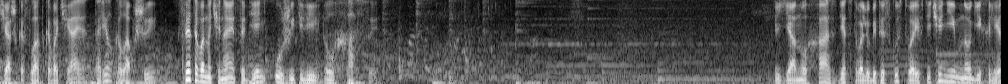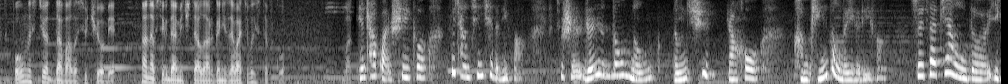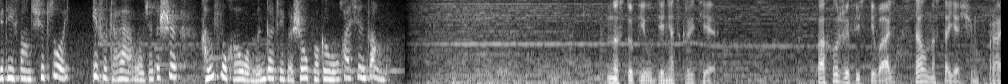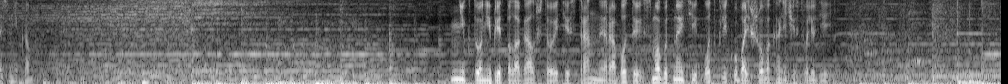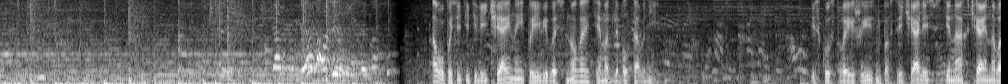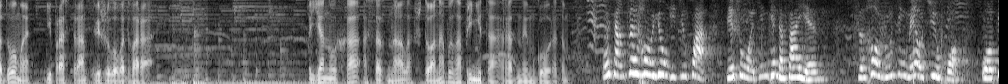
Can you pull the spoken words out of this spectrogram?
Чашка сладкого чая, тарелка лапши. С этого начинается день у жителей Лхасы. Ян Лха с детства любит искусство и в течение многих лет полностью отдавалась учебе. Она всегда мечтала организовать выставку. 甜茶馆是一个非常亲切的地方，就是人人都能能去，然后很平等的一个地方。 所以在这样的一个地方去做艺术展览，我觉得是很符合我们的这个生活跟文化现状的。 Наступил день открытия. Похоже, фестиваль стал настоящим праздником. Никто не предполагал, что эти странные работы смогут найти отклик у большого количества людей. А у посетителей чайной появилась новая тема для болтовни. Искусство и жизнь повстречались в стенах чайного дома и пространстве жилого двора. Ян Лха осознала, что она была принята родным городом. 我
